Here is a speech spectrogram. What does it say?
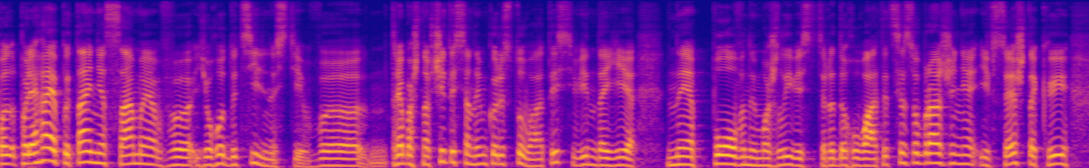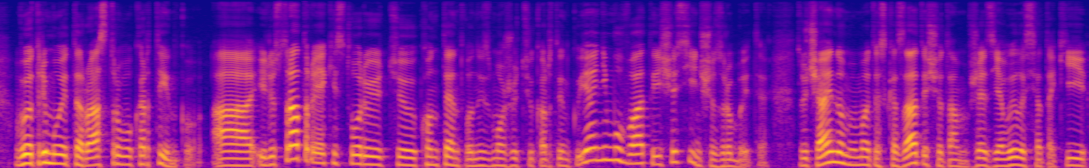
полягає питання саме в його доцільності. В Треба ж навчитися ним користуватись. Він дає неповну можливість редагувати це зображення, і все ж таки ви отримуєте растрову картинку. А ілюстратори, які створюють е, контент, вони зможуть цю картинку і анімувати, і щось інше зробити. Звичайно, ви можете сказати, що там вже з'явилися такі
